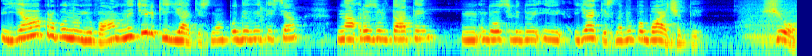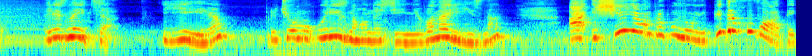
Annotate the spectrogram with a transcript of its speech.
я пропоную вам не тільки якісно подивитися на результати досліду, і якісно ви побачите, що різниця є, причому у різного насіння вона різна. А ще я вам пропоную підрахувати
